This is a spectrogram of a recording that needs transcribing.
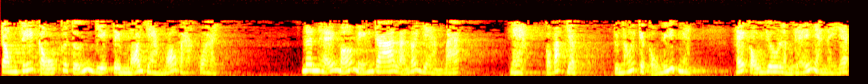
Trong trí cậu cứ tưởng việc tìm mỏ vàng mỏ bạc hoài. Nên hễ mở miệng ra là nói vàng bạc. Nè, cậu bắt giật, tôi nói cho cậu biết nha. Hễ cậu vô làm rễ nhà này á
